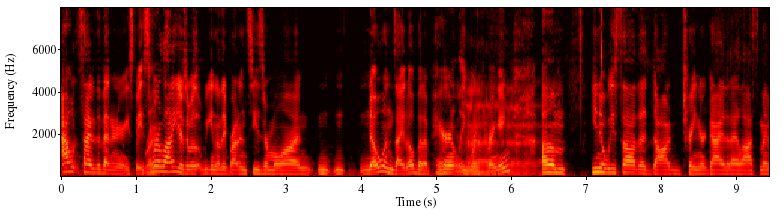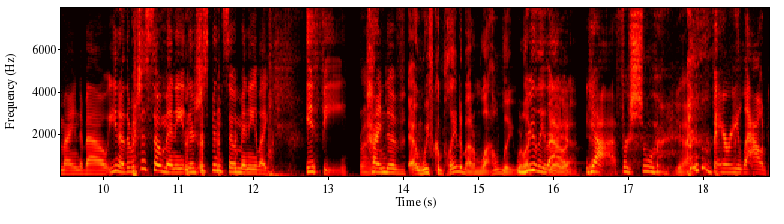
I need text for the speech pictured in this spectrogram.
outside of the veterinary space. Right. For a lot of years, was, you know, they brought in Cesar Millan, n- no one's idol, but apparently worth bringing. Um, you know, we saw the dog trainer guy that I lost my mind about. You know, there was just so many. There's just been so many like iffy right. kind of and we've complained about him loudly. We're really like, loud. yeah, yeah, yeah. for sure. Yeah. Very loud.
